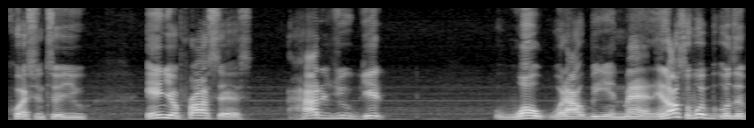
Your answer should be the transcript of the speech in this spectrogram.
question to you, in your process, how did you get woke without being mad? And also, what was it?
